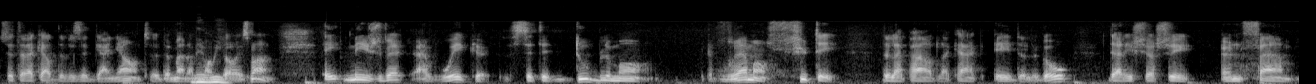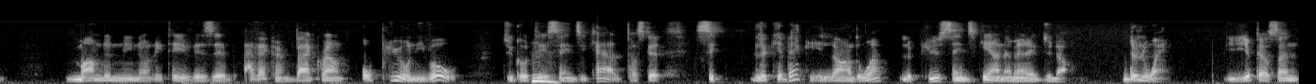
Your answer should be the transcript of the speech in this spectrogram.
C'était la carte de visite gagnante de Mme oui. Et, mais je vais avouer que c'était doublement, vraiment futé de la part de la CAQ et de Legault d'aller chercher une femme, membre d'une minorité visible, avec un background au plus haut niveau du côté hmm. syndical, parce que c'est le Québec est l'endroit le plus syndiqué en Amérique du Nord, de loin. Il n'y a personne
